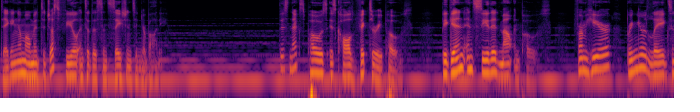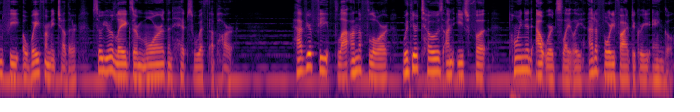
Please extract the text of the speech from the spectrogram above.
Taking a moment to just feel into the sensations in your body. This next pose is called victory pose. Begin in seated mountain pose. From here, bring your legs and feet away from each other so your legs are more than hips width apart. Have your feet flat on the floor with your toes on each foot pointed outward slightly at a 45 degree angle.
